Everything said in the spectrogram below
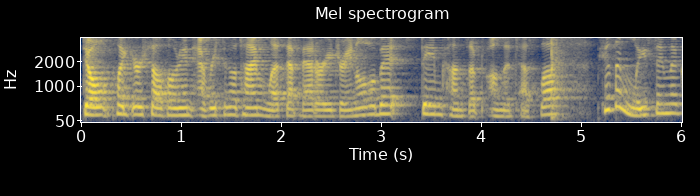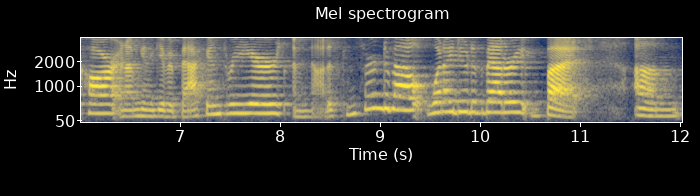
don't plug your cell phone in every single time, let that battery drain a little bit. Same concept on the Tesla. Because I'm leasing the car and I'm gonna give it back in three years, I'm not as concerned about what I do to the battery, but um,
